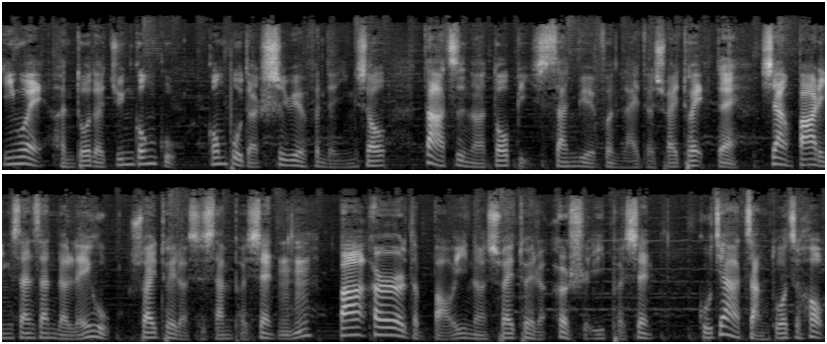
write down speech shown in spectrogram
因为很多的军工股公布的四月份的营收。大致呢都比三月份来的衰退，对，像八零三三的雷虎衰退了十三 percent，嗯哼，八二二的宝益呢衰退了二十一 percent，股价涨多之后，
